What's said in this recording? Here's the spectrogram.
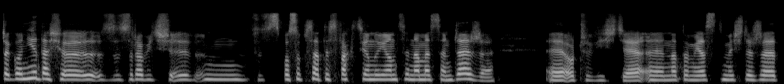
czego nie da się zrobić w sposób satysfakcjonujący na Messengerze e, oczywiście. E, Natomiast myślę, że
